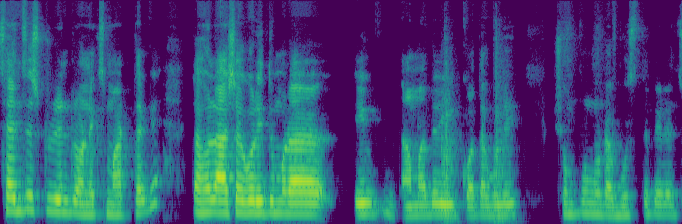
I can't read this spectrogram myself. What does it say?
সায়েন্সের স্টুডেন্ট অনেক স্মার্ট থাকে। তাহলে আশা করি তোমরা এই, আমাদের এই কথাগুলি সম্পূর্ণটা বুঝতে পেরেছ।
